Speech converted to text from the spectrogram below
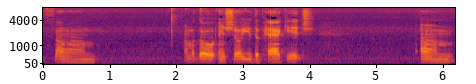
So um, I'm to go and show you the package um,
